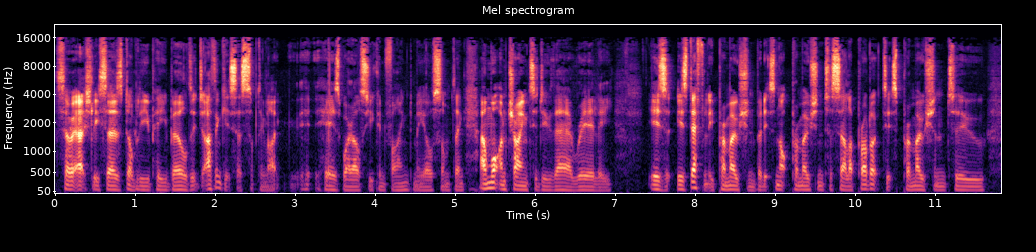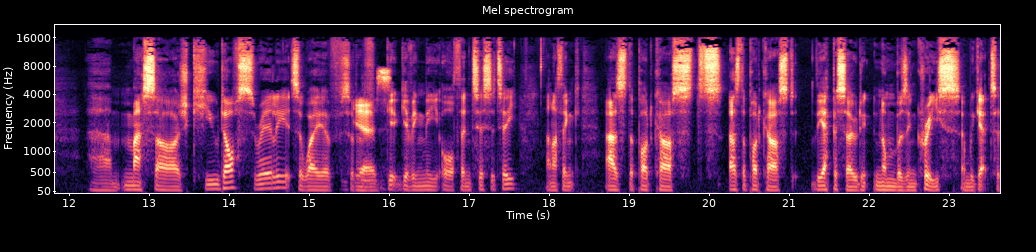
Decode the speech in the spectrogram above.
So it actually says WP Build. It, I think it says something like "Here's where else you can find me" or something. And what I'm trying to do there really is is definitely promotion, but it's not promotion to sell a product. It's promotion to um, massage kudos. Really, it's a way of sort yes. of giving me authenticity. And I think as the podcasts, as the podcast, the episode numbers increase, and we get to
